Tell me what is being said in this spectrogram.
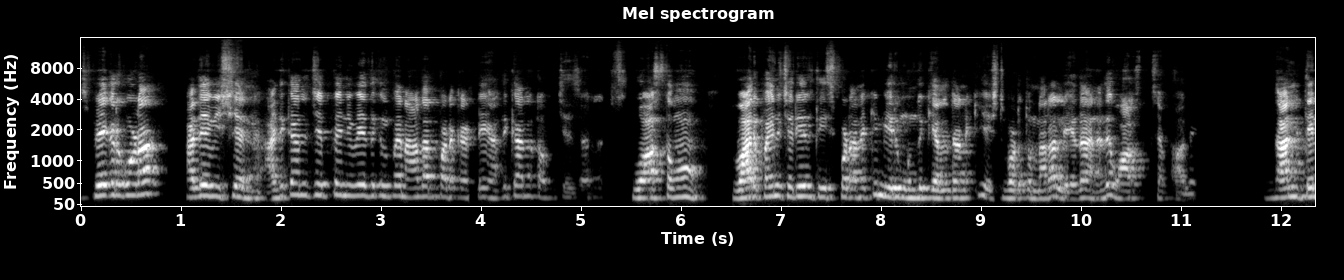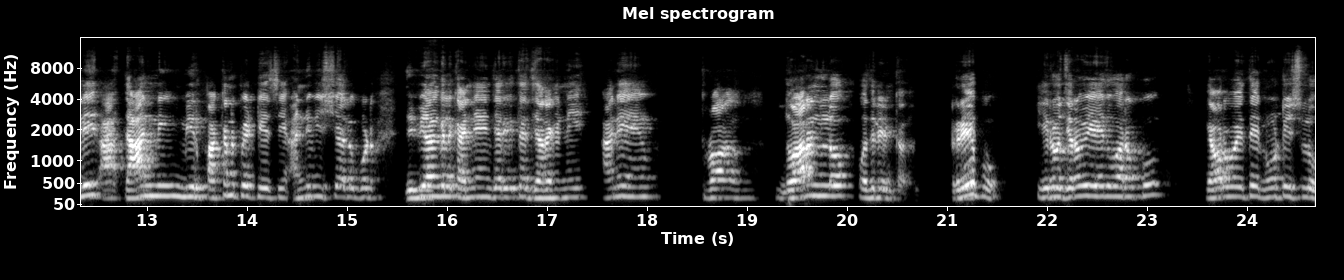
స్పీకర్ కూడా అదే విషయాన్ని. అధికారులు చెప్పే నివేదికలపైన ఆధారపడకండి. అధికారులు తప్పు చేశారు. వాస్తవం. వారిపైన చర్యలు తీసుకోవడానికి మీరు ముందుకు వెళ్ళడానికి ఇష్టపడుతున్నారా లేదా అనేది వాస్తవం చెప్పాలి. దాన్ని తెలియ దాన్ని మీరు పక్కన పెట్టేసి అన్ని విషయాలు కూడా దివ్యాంగులకు అన్యాయం జరిగితే జరగని అనే ద్వారంలో వదిలేను కదా. రేపు ఈరోజు ఇరవై ఐదు వరకు ఎవరైతే నోటీసులు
